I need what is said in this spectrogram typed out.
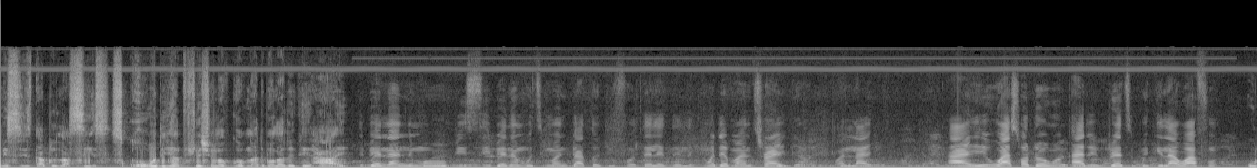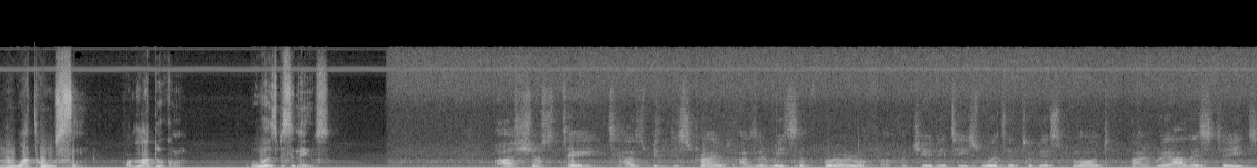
Mrs. Abdulaziz, scored the administration of Governor Ademola Adeleke high. ibẹ̀ náà ni mo bí sí ibẹ̀ náà mo ti máa ń gbàtọ́jú fún ọ tẹ́lẹ̀tẹ́lẹ̀ wọ́n dẹ̀ máa ń try gan wàláì àì wá sọ́dọ̀ wọn kárí regret pé kí la wá fún. Oluwatosin Oladokun, OSBC News. Osun State has been described as a reservoir of opportunities waiting to be explored by real estate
